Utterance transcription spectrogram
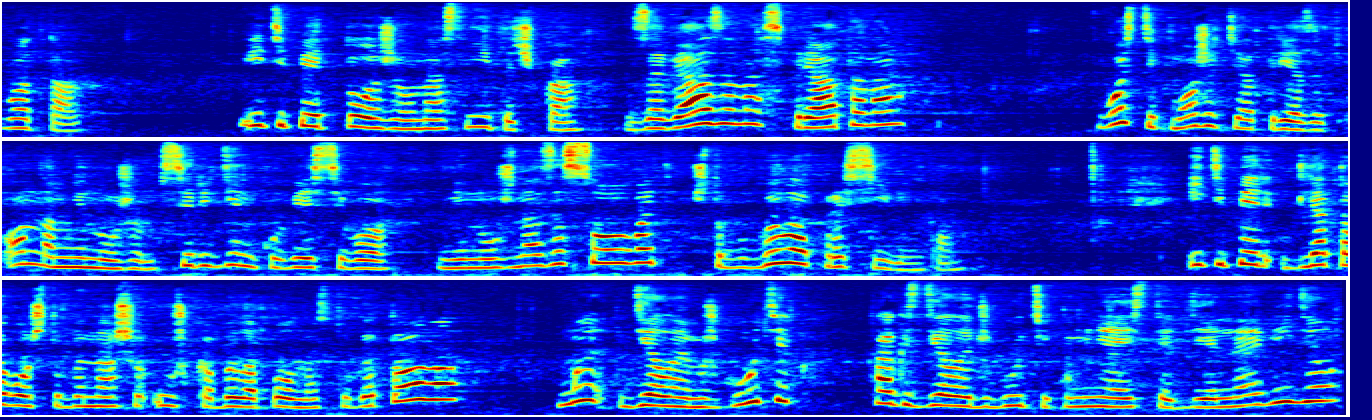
Вот так. И теперь тоже у нас ниточка завязана, спрятана. Хвостик можете отрезать, он нам не нужен. В серединку весь его не нужно засовывать, чтобы было красивенько. И теперь для того, чтобы наше ушко было полностью готово, мы делаем жгутик. Как сделать жгутик, у меня есть отдельное видео.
